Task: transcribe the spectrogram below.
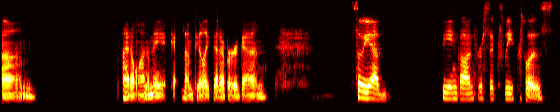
um, I don't want to make them feel like that ever again. So yeah, being gone for six weeks was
